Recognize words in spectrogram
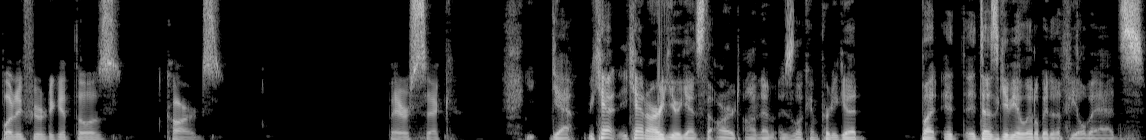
But if you were to get those cards, they're sick. Yeah, you can't you can't argue against the art on them is looking pretty good, but it it does give you a little bit of the feel bads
